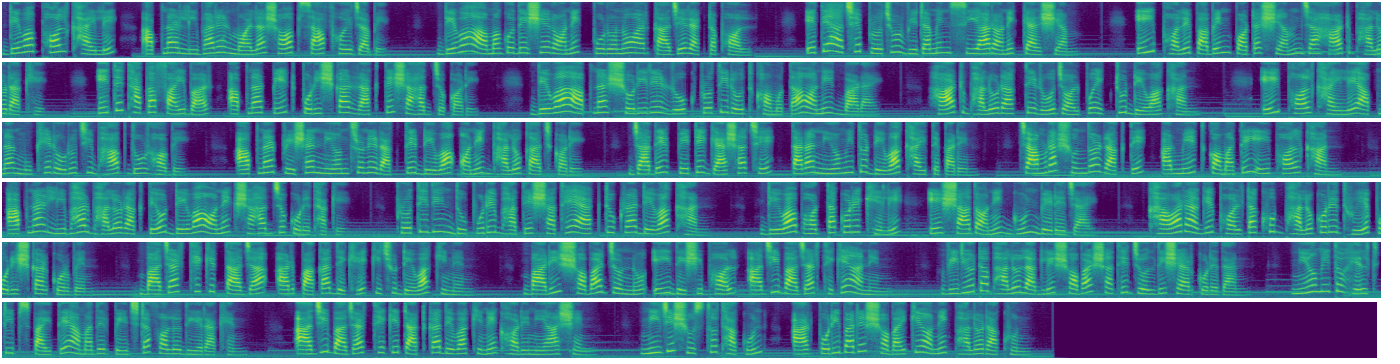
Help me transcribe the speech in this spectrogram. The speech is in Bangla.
দেওয়া ফল খাইলে আপনার লিভারের ময়লা সব সাফ হয়ে যাবে। দেওয়া আমাগো দেশের অনেক পুরনো আর কাজের একটা ফল। এতে আছে প্রচুর ভিটামিন সি আর অনেক ক্যালসিয়াম। এই ফলে পাবেন পটাশিয়াম যা হার্ট ভালো রাখে। এতে থাকা ফাইবার আপনার পেট পরিষ্কার রাখতে সাহায্য করে। দেওয়া আপনার শরীরের রোগ প্রতিরোধ ক্ষমতা অনেক বাড়ায়। হার্ট ভালো রাখতে রোজ অল্প একটু দেওয়া খান। এই ফল খাইলে আপনার মুখের অরুচি ভাব দূর হবে। আপনার প্রেশার নিয়ন্ত্রণে রাখতে ডেওয়া অনেক ভালো কাজ করে। যাদের পেটে গ্যাস আছে, তারা নিয়মিত ডেওয়া খাইতে পারেন। চামড়া সুন্দর রাখতে আর মেদ কমাতে এই ফল খান। আপনার লিভার ভালো রাখতেও ডেওয়া অনেক সাহায্য করে থাকে। প্রতিদিন দুপুরে ভাতের সাথে এক টুকরা ডেওয়া খান। ডেওয়া ভর্তা করে খেলে এর স্বাদ অনেক গুণ বেড়ে যায়। খাওয়ার আগে ফলটা খুব ভালো করে ধুয়ে পরিষ্কার করবেন। বাজার থেকে তাজা আর পাকা দেখে কিছু ডেওয়া কিনেন। বাড়ির সবার জন্য এই দেশি ফল আজই বাজার থেকে আনেন। ভিডিওটা ভালো লাগলে সবার সাথে জলদি শেয়ার করে দেন। নিয়মিত হেলথ টিপস পাইতে আমাদের পেজটা ফলো দিয়ে রাখেন। আজই বাজার থেকে টাটকা দেওয়া কিনে ঘরে নিয়ে আসেন। নিজে সুস্থ থাকুন আর পরিবারের সবাইকে অনেক ভালো রাখুন।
